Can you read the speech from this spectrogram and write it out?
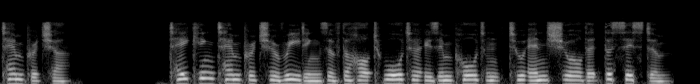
Temperature. Taking temperature readings of the hot water is important to ensure that the system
